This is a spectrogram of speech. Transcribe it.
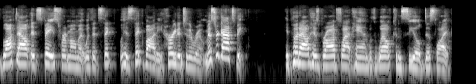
blocked out its space for a moment with its thick his thick body, hurried into the room. Mr. Gatsby. He put out his broad, flat hand with well-concealed dislike.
